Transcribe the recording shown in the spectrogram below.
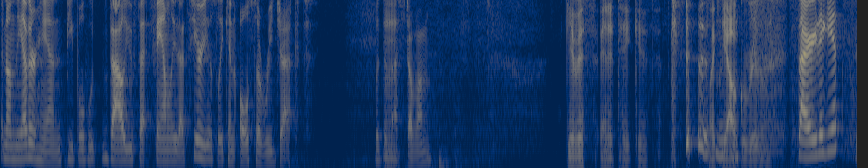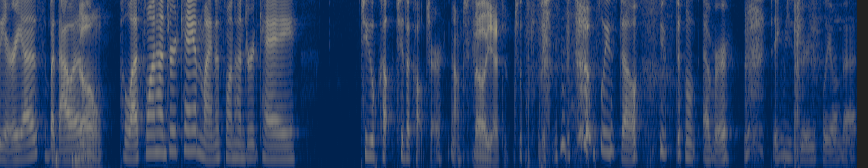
and on the other hand people who value fa- family that seriously can also reject with the hmm. best of them Giveth and it taketh. like the algorithm. sorry to get serious but that was No. plus 100k and minus 100k to to the culture no i'm just Oh yeah. Just kidding. Please don't. Please don't ever take me seriously on that.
